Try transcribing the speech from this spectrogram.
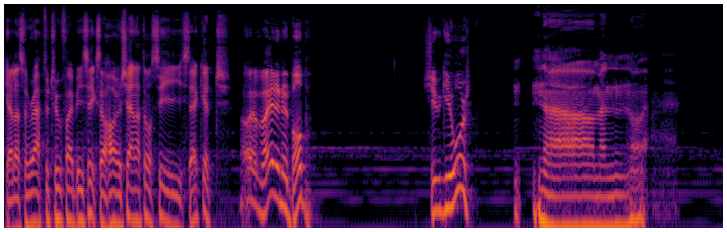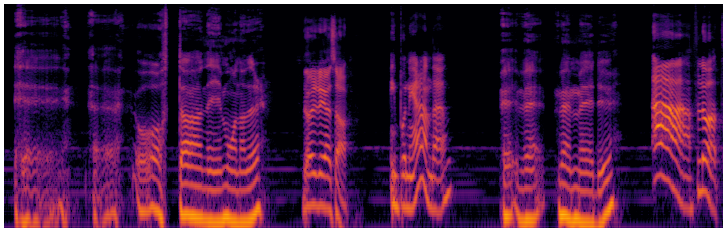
kallas för Raptor 25B6 och har tjänat oss i säkert, vad är det nu Bob? 20 år? Nej, men... Eh, eh, åtta, nio månader. Det var det jag sa. Imponerande. Eh, ve- vem är du? Ah, förlåt.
